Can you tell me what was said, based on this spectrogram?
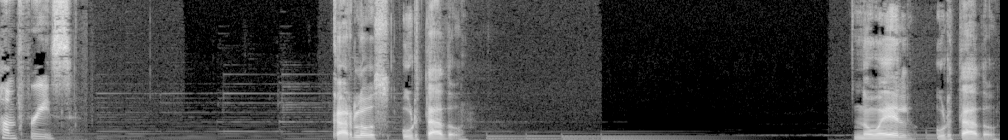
Humphreys. Carlos Hurtado, Noel Hurtado,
